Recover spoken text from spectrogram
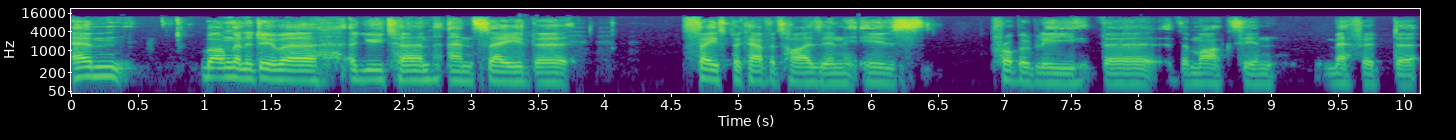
Um, well, I'm going to do a a U-turn and say that Facebook advertising is probably the the marketing method that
